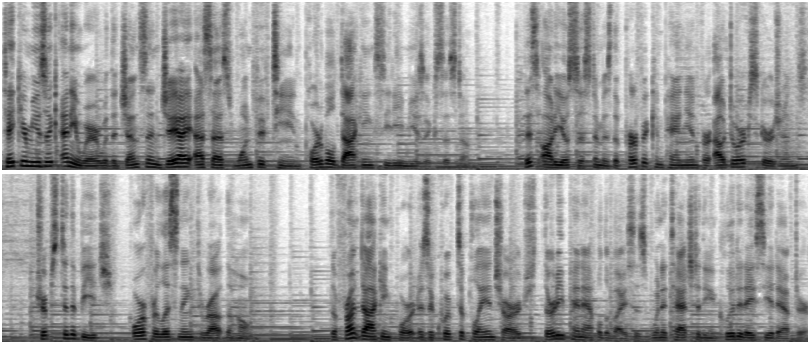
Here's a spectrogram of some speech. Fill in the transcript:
Take your music anywhere with the Jensen JISS 115 portable docking CD music system. This audio system is the perfect companion for outdoor excursions, trips to the beach, or for listening throughout the home. The front docking port is equipped to play and charge 30 pin Apple devices when attached to the included AC adapter.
